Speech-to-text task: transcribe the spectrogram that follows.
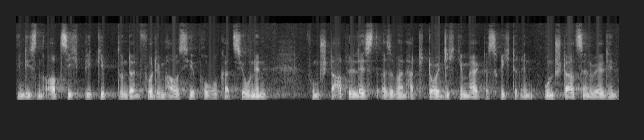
in diesen Ort sich begibt und dann vor dem Haus hier Provokationen vom Stapel lässt. Also man hat deutlich gemerkt, dass Richterin und Staatsanwältin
